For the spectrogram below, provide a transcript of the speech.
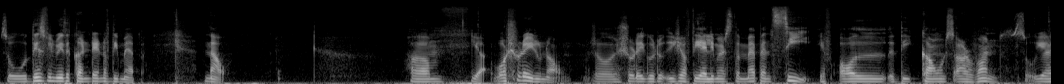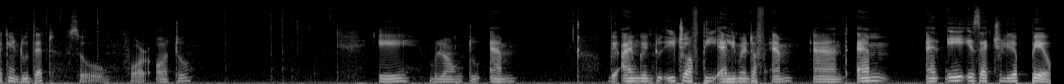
so this will be the content of the map. Now um, yeah what should I do now? So should I go to each of the elements of the map and see if all the counts are 1 so yeah I can do that. So for auto a belong to m I'm going to each of the element of m and m and a is actually a pair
